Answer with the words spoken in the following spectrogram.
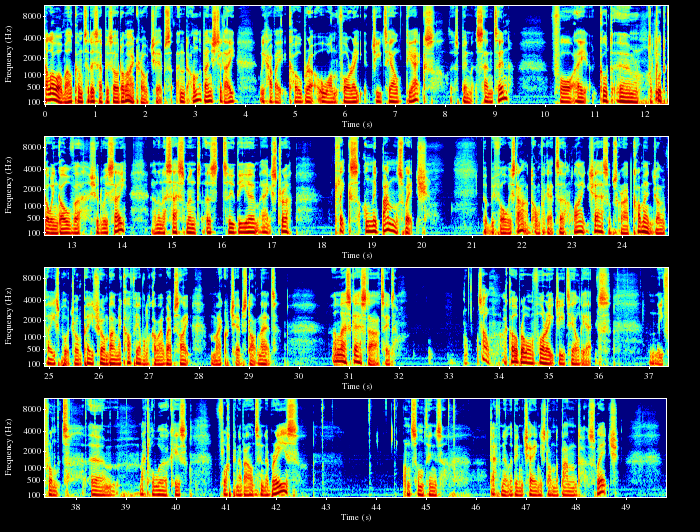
Hello and welcome to this episode of MicroChipz. And on the bench today, we have a Cobra 148 GTL DX that's been sent in for a good, um, a good going over, should we say, and an assessment as to the um, extra clicks on the band switch. But before we start, don't forget to like, share, subscribe, comment, join Facebook, join Patreon, buy me coffee, have a look at my website, microchipz.net. And let's get started. So, a Cobra 148 GTLDX. And the front um, metalwork is flapping about in the breeze. And something's definitely been changed on the band switch.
